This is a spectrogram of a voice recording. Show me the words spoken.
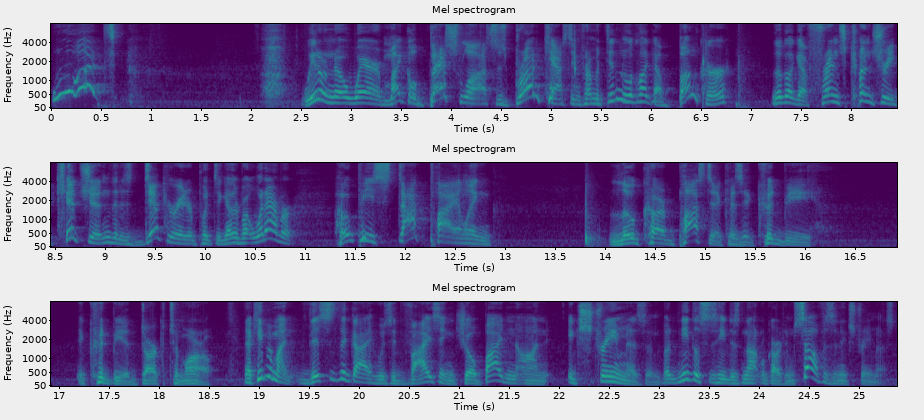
What? We don't know where Michael Beschloss is broadcasting from. It didn't look like a bunker. It looked like a French country kitchen that his decorator put together, but whatever. Hope he's stockpiling low-carb pasta because it could be it could be a dark tomorrow. Now keep in mind, this is the guy who is advising Joe Biden on extremism, but needless to say, he does not regard himself as an extremist.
